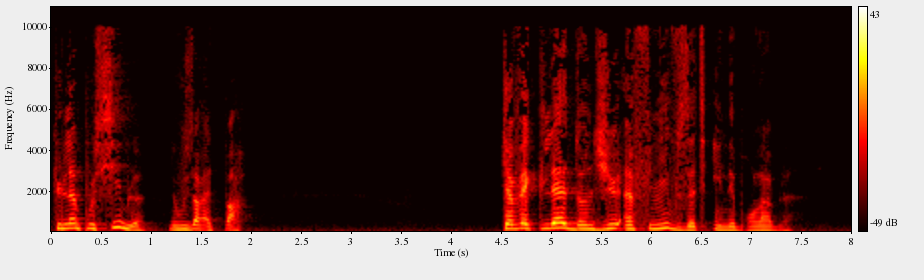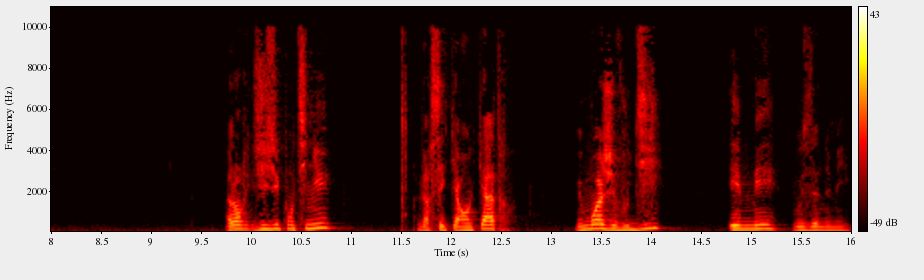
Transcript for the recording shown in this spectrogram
que l'impossible ne vous arrête pas qu'avec l'aide d'un Dieu infini, vous êtes inébranlable. Alors Jésus continue, verset 44, Mais moi je vous dis, aimez vos ennemis.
